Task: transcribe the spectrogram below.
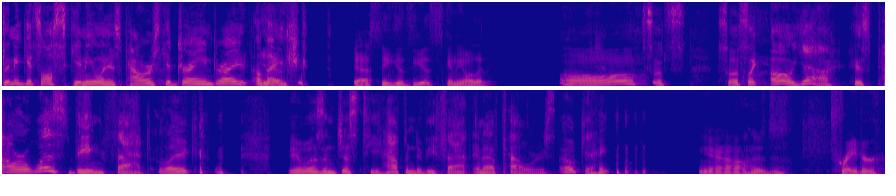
Then he gets all skinny when his powers get drained, right? Yes. Like Yes, he gets he gets skinny. I was like, oh, so it's so it's like, oh yeah, his power was being fat. Like it wasn't just he happened to be fat and have powers. Okay. yeah, traitor.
